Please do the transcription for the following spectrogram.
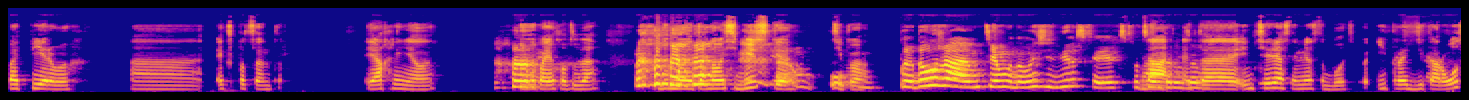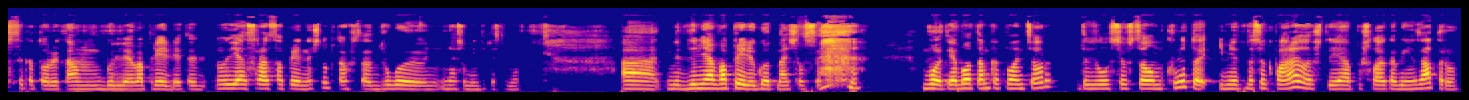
Во-первых, а, экспоцентр. Я охренела, когда поехала туда. Думаю, это в Новосибирске. типа. Продолжаем тему Новосибирска и Да, экспоцентр. уже. это интересное место было. Типа, и про дикороссы, которые там были в апреле. Это, ну, я сразу с апреля начну, потому что другое не особо интересно было. А, для меня в апреле год начался. Вот, я была там как волонтер. Это было все в целом круто, и мне это настолько понравилось, что я пошла к организатору,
